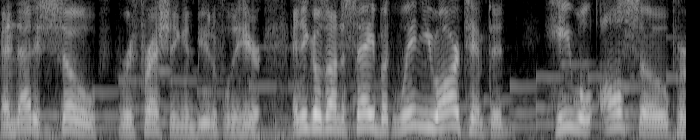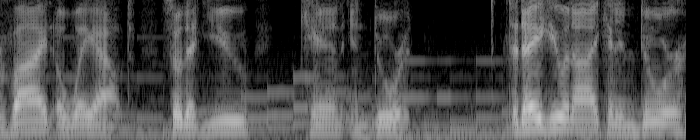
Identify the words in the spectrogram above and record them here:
And that is so refreshing and beautiful to hear. And he goes on to say, But when you are tempted, he will also provide a way out so that you can endure it. Today, you and I can endure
